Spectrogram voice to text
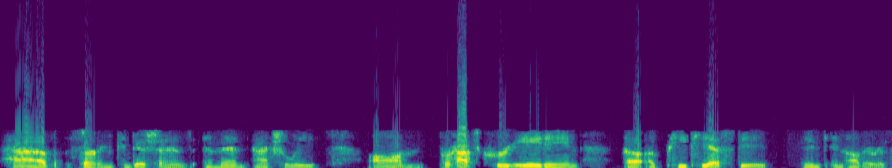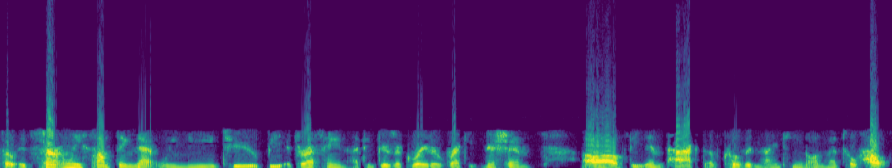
have certain conditions and then actually um, perhaps creating uh, a PTSD in, in others. So it's certainly something that we need to be addressing. I think there's a greater recognition of the impact of COVID-19 on mental health.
